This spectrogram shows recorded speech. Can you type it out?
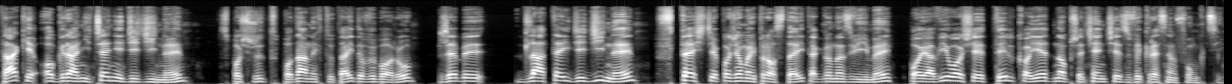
takie ograniczenie dziedziny spośród podanych tutaj do wyboru, żeby dla tej dziedziny w teście poziomej prostej, tak go nazwijmy, pojawiło się tylko jedno przecięcie z wykresem funkcji.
